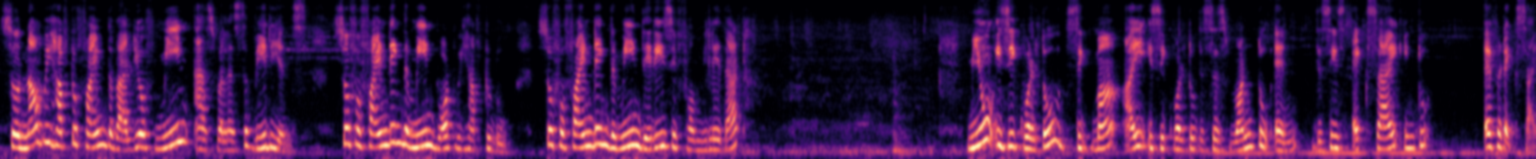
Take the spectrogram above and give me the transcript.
So now we have to find the value of mean as well as the variance. So for finding the mean what we have to do? So for finding the mean there is a formula that mu is equal to sigma i is equal to this is 1 to n this is xi into f at xi.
